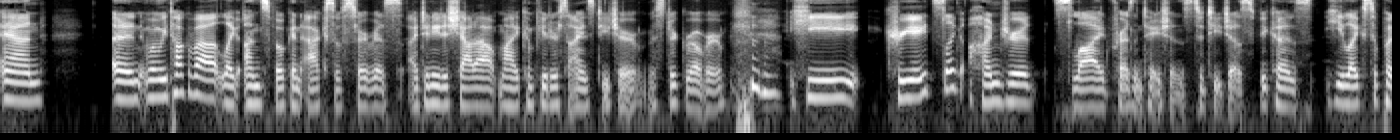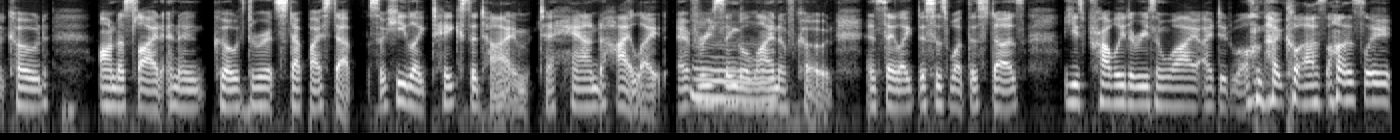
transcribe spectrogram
And and when we talk about like unspoken acts of service, I do need to shout out my computer science teacher, Mr. Grover. he creates like a hundred slide presentations to teach us because he likes to put code on the slide and then go through it step by step. So he like takes the time to hand highlight every mm. single line of code and say like, this is what this does. He's probably the reason why I did well in that class, honestly.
